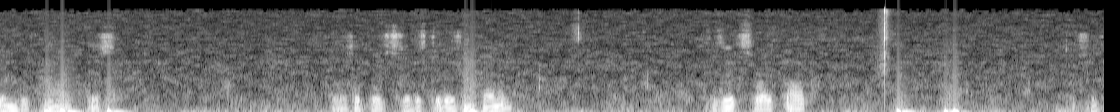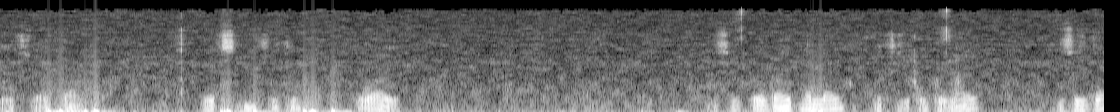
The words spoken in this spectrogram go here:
can be like this. Is the column. This is XY part. This is the XY part. X infinity Y. This is the diagonal line. X is equal to Y. This is the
